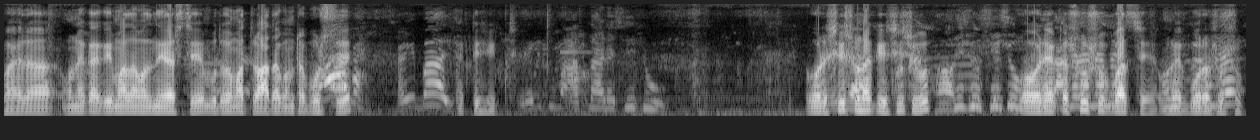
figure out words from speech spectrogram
ভাইরা অনেক আগে মালামাল নিয়ে আসছে, বোধহয় মাত্র আধা ঘণ্টা বসছে। একটি হিট ওর শিশু নাকি? শিশু? ও একটা শুশুক বাজছে অনেক বড় শুশুক।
